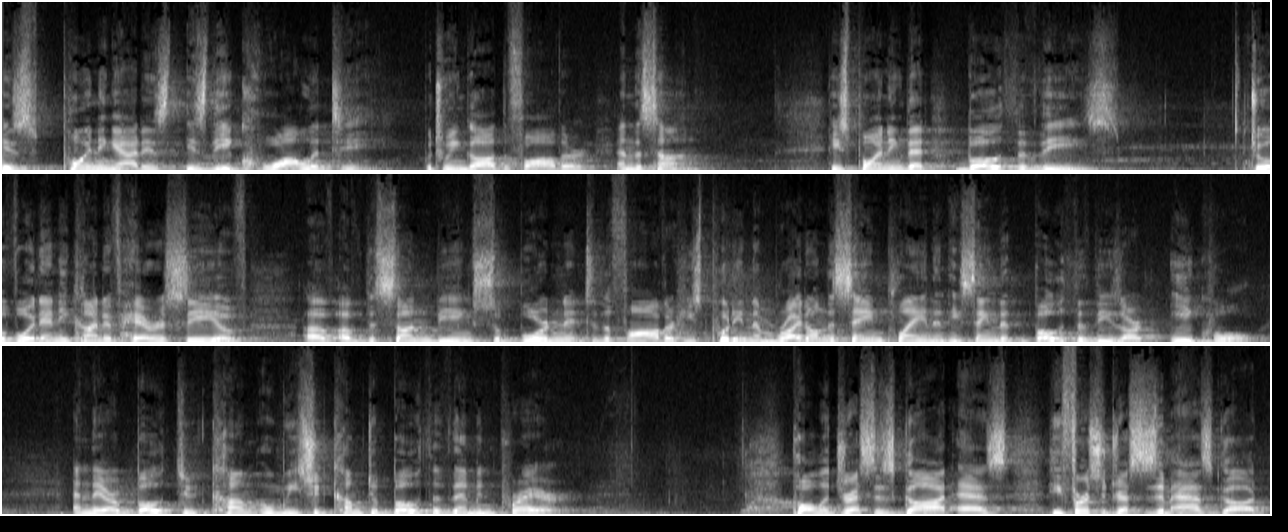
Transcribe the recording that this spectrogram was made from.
is pointing at is, is the equality between God the Father and the Son. He's pointing that both of these to avoid any kind of heresy of, of, of, the Son being subordinate to the Father. He's putting them right on the same plane, and he's saying that both of these are equal, and they are both to come, we should come to both of them in prayer. Paul addresses God as, he first addresses him as God.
